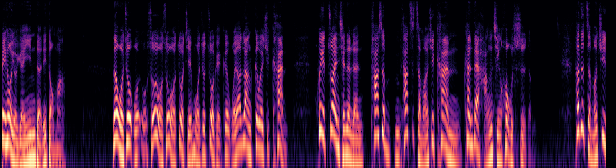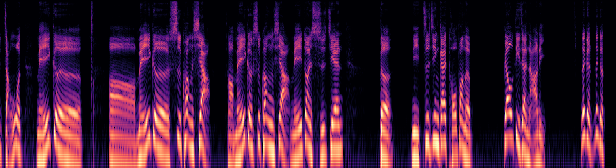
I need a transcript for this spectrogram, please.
背后有原因的，你懂吗？那我就我我所以我说我做节目，我就做给各，我要让各位去看会赚钱的人，他是他是怎么去看看待行情后市的？他是怎么去掌握每一个啊、每一个市况下啊每一个市况下每一段时间的你资金该投放的标的在哪里？那个那个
